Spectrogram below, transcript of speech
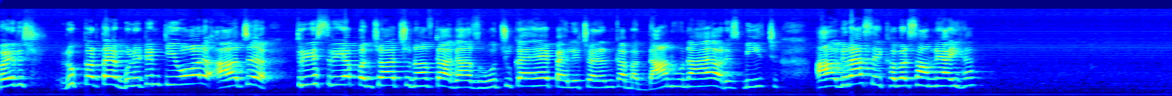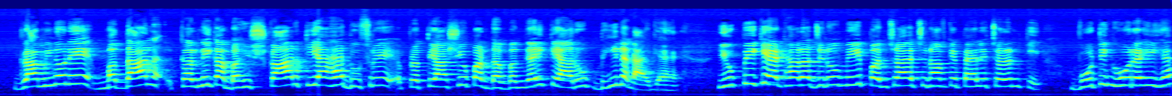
वही रुक करते हैं बुलेटिन की ओर। आज त्रिस्तरीय पंचायत चुनाव का आगाज़ हो चुका है। पहले चरण का मतदान होना है और इस बीच आगरा से खबर सामने आई है। ग्रामीणों ने मतदान करने का बहिष्कार किया है। दूसरे प्रत्याशियों पर दबंगई के आरोप भी लगाए गए हैं। यूपी के 18 जिलों में पंचायत चुनाव के पहले चरण की वोटिंग हो रही है।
